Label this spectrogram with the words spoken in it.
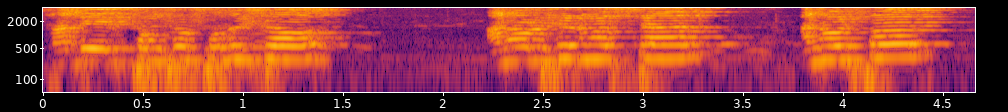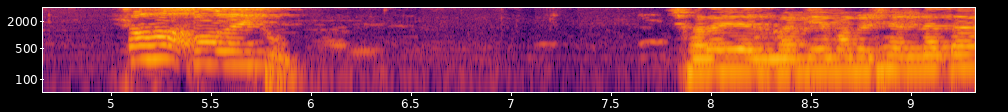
সাবেক সংসদ সদস্য আনোয়ার হোসেন মাস্টার মাটির মানুষের নেতা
